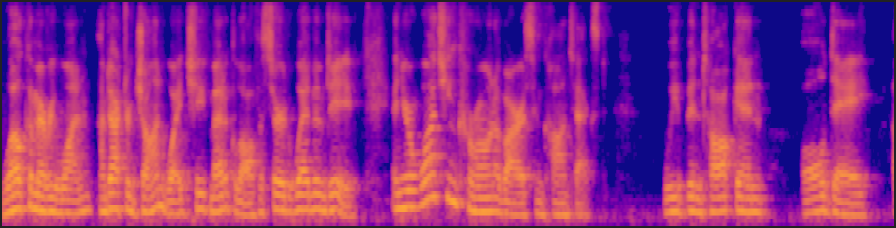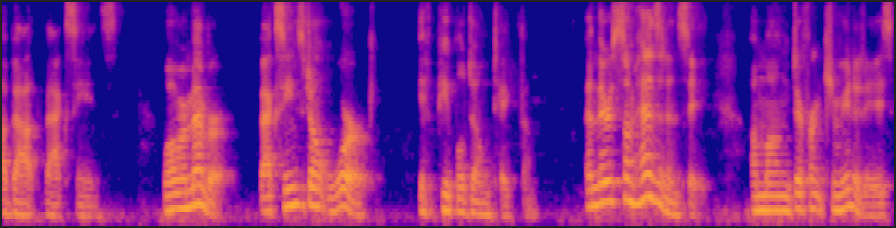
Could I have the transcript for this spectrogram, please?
Welcome, everyone. I'm Dr. John Whyte, Chief Medical Officer at WebMD, and you're watching Coronavirus in Context. We've been talking all day about vaccines. Well, remember, vaccines don't work if people don't take them. And there's some hesitancy among different communities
